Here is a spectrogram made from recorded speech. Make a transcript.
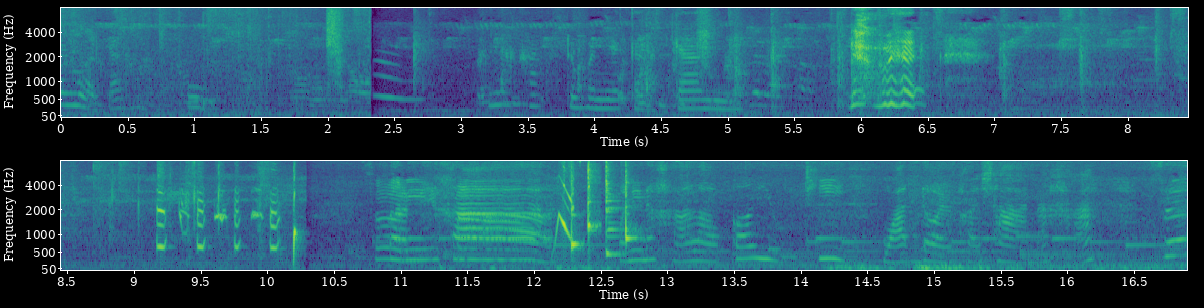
ะเหมือนกันนี่ค่ะดูบรรยากาศกันสวัสดีค่ะ วันนี้นะคะเราก็อยู่ที่วัดดอยพระชานะคะ ซึ่ง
